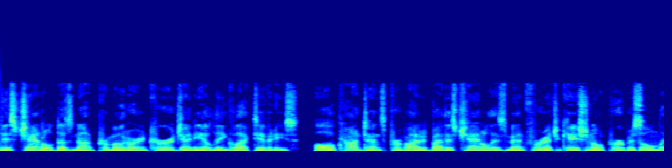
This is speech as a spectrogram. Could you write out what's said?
This channel does not promote or encourage any illegal activities. All contents provided by this channel is meant for educational purpose only.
